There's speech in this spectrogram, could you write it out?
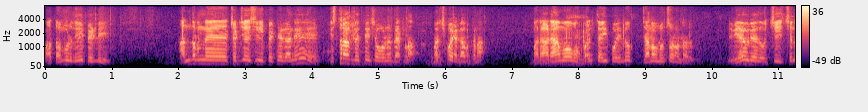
మా తమ్ముడిది పెళ్ళి. అందరిని చెడ్ చేసి పెట్టే కానీ ఇస్త్రాకులు ఎత్తేసేవాళ్ళని పెట్టలా. మర్చిపోయా గబకన మరి ఆడామో ఒక బంతి అయిపోయింది జనం నుంచొని ఉన్నారు. నువ్వేం లేదు వచ్చి చిన్న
